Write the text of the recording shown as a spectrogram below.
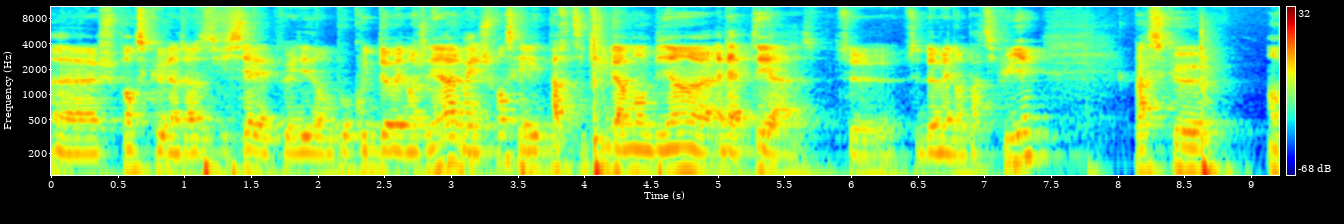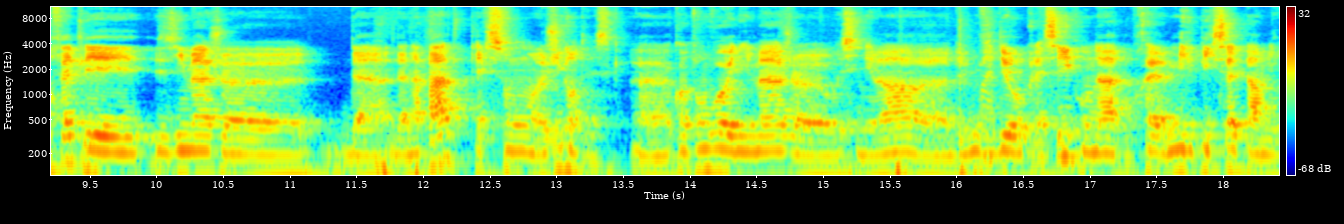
Euh, je pense que l'intelligence artificielle, elle peut aider dans beaucoup de domaines en général, mais je pense qu'elle est particulièrement bien adaptée à ce, ce domaine en particulier, parce que, en fait, les images d'un- d'anapathe, elles sont euh, gigantesques. Euh, quand on voit une image euh, au cinéma euh, d'une Ouais. vidéo classique, on a à peu près 1000 pixels par 1000,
